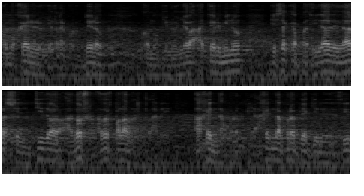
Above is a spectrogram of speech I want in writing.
como género y el reportero como quien lo lleva a término, esa capacidad de dar sentido a dos, a dos palabras clave, agenda propia. Agenda propia quiere decir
